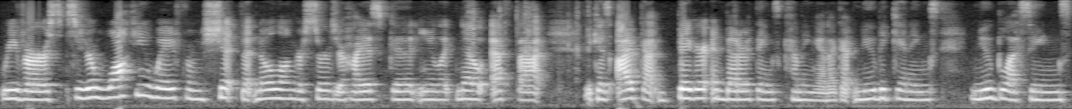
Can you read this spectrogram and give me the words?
reversed. So you're walking away from shit that no longer serves your highest good. And you're like, no, F that, because I've got bigger and better things coming in. I've got new beginnings, new blessings,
